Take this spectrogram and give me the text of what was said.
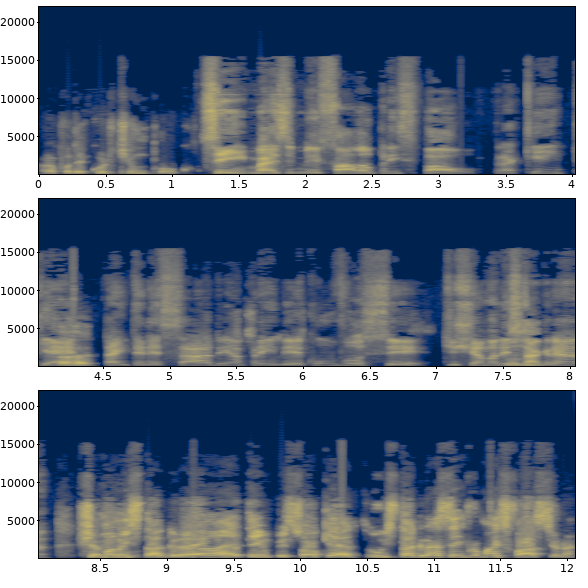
para poder curtir um pouco. Sim, mas me fala o principal. Para quem quer, uhum. tá interessado em aprender com você, te chama no uhum. Instagram? Uhum. Chama no Instagram, é, tem o pessoal que é. O Instagram é sempre o mais fácil, né?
